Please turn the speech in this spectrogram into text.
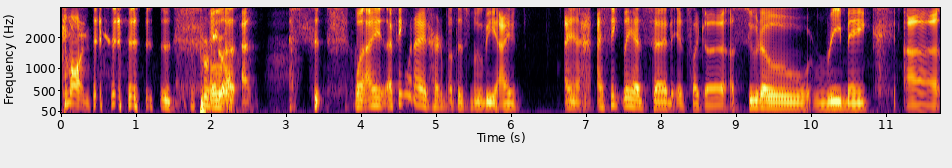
come on. this is poor well, show. I, I, well, I I think when I had heard about this movie, I I I think they had said it's like a, a pseudo remake. Uh,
